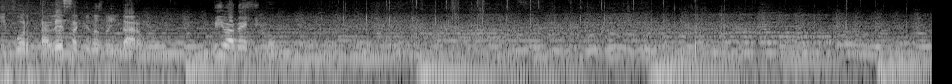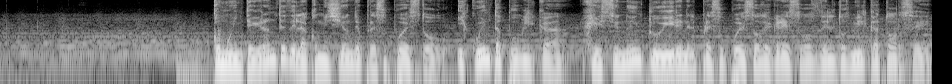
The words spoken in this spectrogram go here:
y fortaleza que nos brindaron. ¡Viva México! Como integrante de la Comisión de Presupuesto y Cuenta Pública, gestionó incluir en el presupuesto de egresos del 2014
